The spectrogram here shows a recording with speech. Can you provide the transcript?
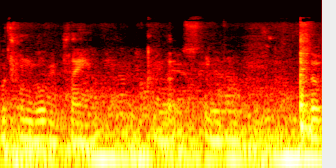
which one will be playing. So.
